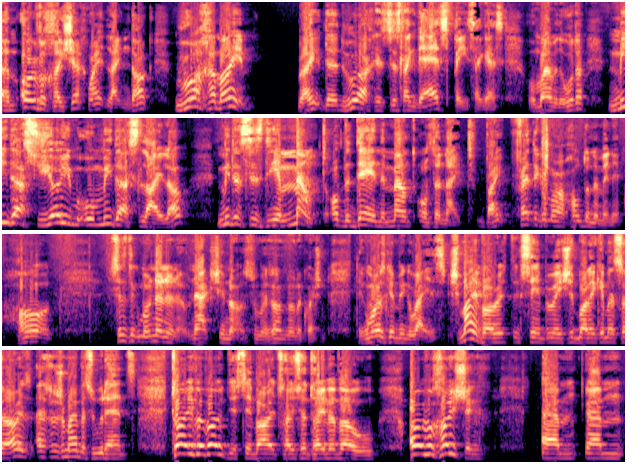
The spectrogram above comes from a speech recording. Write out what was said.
um, right? Light and dark. Ruach Hamayim. Right? The, the Ruach is just like the airspace, I guess, or Mayim of the water. Midas Yoim or Midas Laila. Midas is the amount of the day and the amount of the night. Right? Fred the Gemara, hold on a minute. Hold. Says the Gemara, no, no, no, no actually not. It's not, not a question. The Gemara is going to bring a right. Shemai Boris, the same Bereshit Borik Emasar, as Shemai Basudans. Toy Vavo, the same Boris, Hoysa Toy Vavo. Or V'choshech, um, um,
